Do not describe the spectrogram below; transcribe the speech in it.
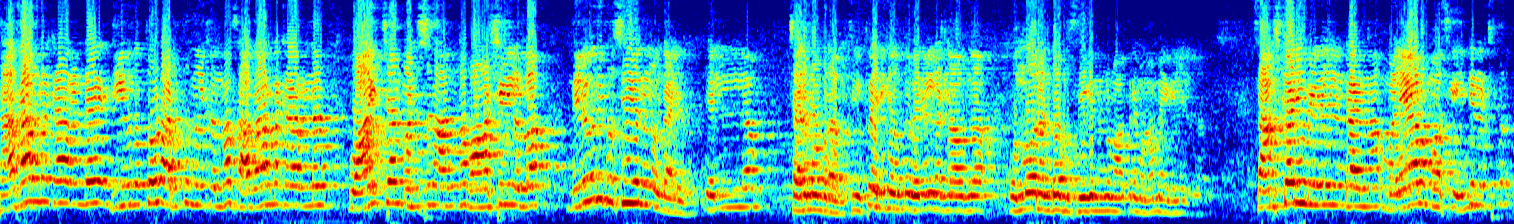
സാധാരണക്കാരന്റെ ജീവിതത്തോട് അടുത്ത് നിൽക്കുന്ന സാധാരണക്കാരന് വായിച്ചാൽ മനസ്സിലാകുന്ന ഭാഷയിലുള്ള നിരവധി പ്രസിദ്ധീകരണങ്ങൾ ഉണ്ടായിരുന്നു എല്ലാം ചരമം പ്രാപിച്ചു. ഇപ്പൊ എനിക്ക് ഒന്ന് വിരലിലുണ്ടാവുന്ന ഒന്നോ രണ്ടോ പ്രസിദ്ധീകരണങ്ങൾ മാത്രമേ ആ മേഖലയിലുള്ളൂ. സാംസ്കാരിക മേഖലയിൽ ഉണ്ടായിരുന്ന മലയാളം മാസിക ഇന്ത്യൻ എക്സ്പ്രസ്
